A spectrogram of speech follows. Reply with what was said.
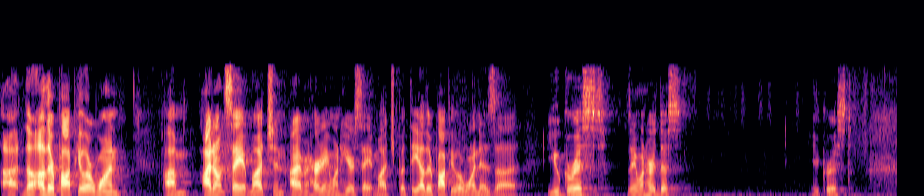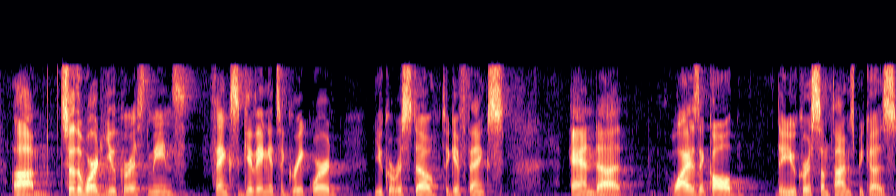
uh the other popular one, um, I don't say it much, and I haven't heard anyone here say it much, but the other popular one is uh, Eucharist. Has anyone heard this? Eucharist. Um, so the word Eucharist means thanksgiving. It's a Greek word, Eucharisto, to give thanks. And uh, why is it called the Eucharist sometimes? Because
